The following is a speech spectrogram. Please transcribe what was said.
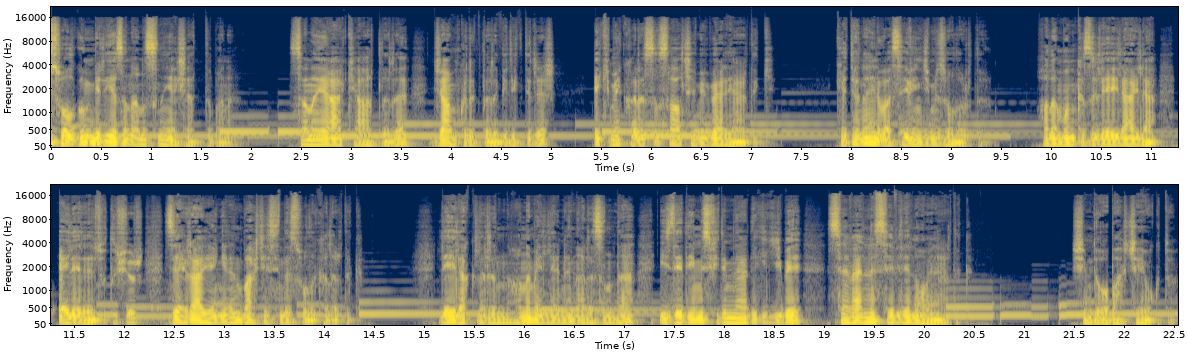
solgun bir yazın anısını yaşattı bana. Sana yağ kağıtları, cam kırıkları biriktirir, ekmek arası salça biber yerdik. Keten helva sevincimiz olurdu. Halamın kızı Leyla ile el ele tutuşur, Zehra yengenin bahçesinde soluk alırdık. Leylakların, hanım ellerinin arasında izlediğimiz filmlerdeki gibi sevenle sevileni oynardık. Şimdi o bahçe yoktu.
